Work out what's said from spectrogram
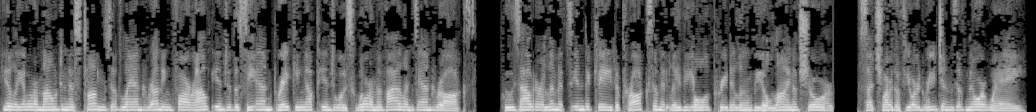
hilly or mountainous tongues of land running far out into the sea and breaking up into a swarm of islands and rocks, whose outer limits indicate approximately the old pre-diluvial line of shore. Such are the fjord regions of Norway,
